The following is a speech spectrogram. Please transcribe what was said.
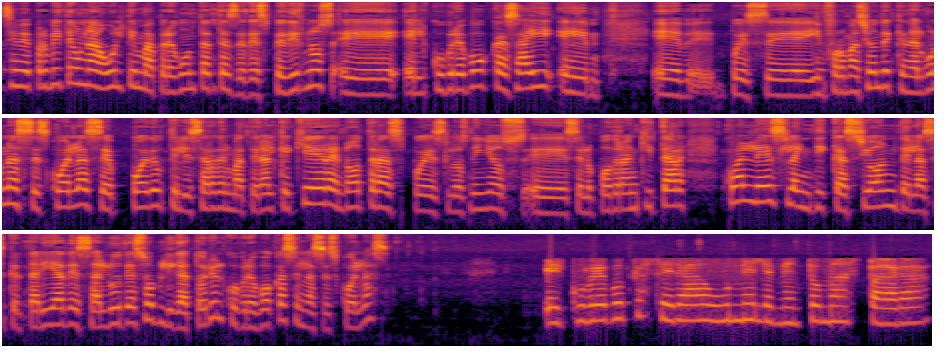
Si me permite una última pregunta antes de despedirnos, eh, el cubrebocas, hay eh, eh, pues información de que en algunas escuelas se puede utilizar del material que quiera, en otras pues los niños se lo podrán quitar. ¿Cuál es la indicación de la Secretaría de Salud? ¿Es obligatorio el cubrebocas en las escuelas? El cubrebocas será un elemento más para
